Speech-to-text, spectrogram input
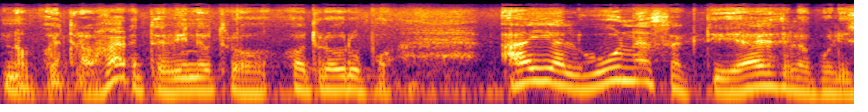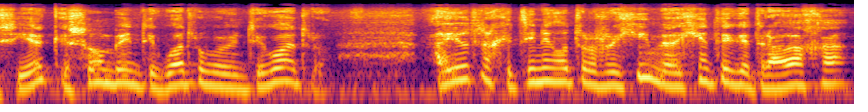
no pueden trabajar, entonces viene otro, otro grupo. Hay algunas actividades de la policía que son 24 por 24. Hay otras que tienen otro régimen. Hay gente que trabaja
